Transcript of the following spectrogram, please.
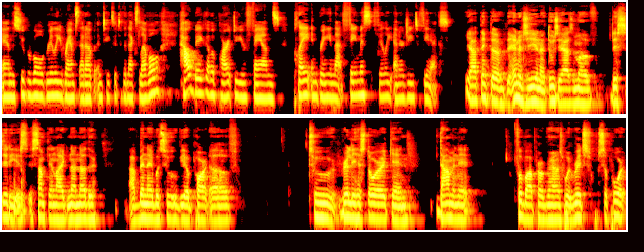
and the Super Bowl really ramps that up and takes it to the next level. How big of a part do your fans play in bringing that famous Philly energy to Phoenix? Yeah, I think the the energy and enthusiasm of this city is, is something like none other. I've been able to be a part of two really historic and dominant football programs with rich support.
